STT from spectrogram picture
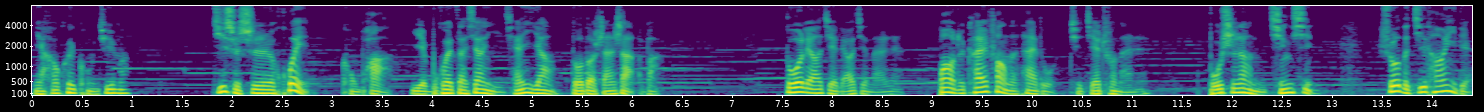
你还会恐惧吗？即使是会，恐怕也不会再像以前一样躲躲闪闪了吧。多了解了解男人，抱着开放的态度去接触男人，不是让你轻信，说的鸡汤一点，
